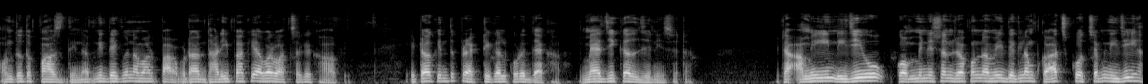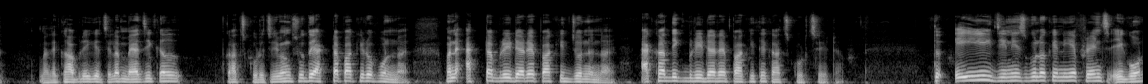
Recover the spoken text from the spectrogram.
অন্তত পাঁচ দিন। আপনি দেখবেন আমার আপনার ধাড়ি পাখি আবার বাচ্চাকে খাওয়াবে। এটাও কিন্তু প্র্যাকটিক্যাল করে দেখা। ম্যাজিক্যাল জিনিস এটা। এটা আমি নিজেও কম্বিনেশন যখন আমি দেখলাম কাজ করছে, আমি নিজেই মানে ঘাবড়ে গেছিলাম ম্যাজিক্যাল কাজ করেছে। এবং শুধু একটা পাখির ওপর নয় মানে একটা ব্রিডারের পাখির জন্য নয়, একাধিক ব্রিডারের পাখিতে কাজ করছে এটা। তো এই জিনিসগুলোকে নিয়ে ফ্রেন্ডস এগোন।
